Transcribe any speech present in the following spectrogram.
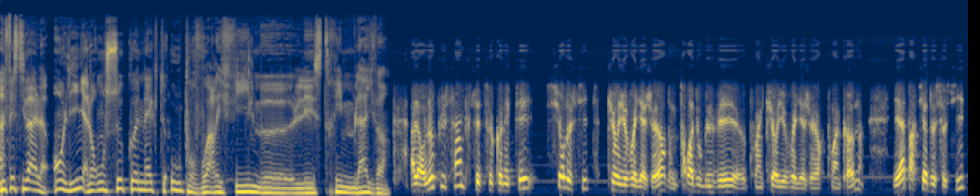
Un festival en ligne, alors on se connecte où pour voir les films, euh, les streams live? Alors le plus simple, c'est de se connecter sur le site Curieux Voyageurs, donc www.curieusvoyageurs.com. Et à partir de ce site,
